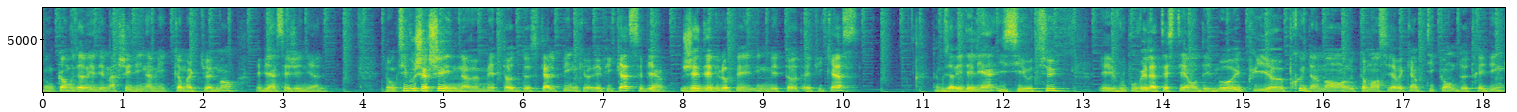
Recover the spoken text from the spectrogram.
Donc quand vous avez des marchés dynamiques comme actuellement eh bien c'est génial. Donc si vous cherchez une méthode de scalping efficace eh bien j'ai développé une méthode efficace. Donc vous avez des liens ici au-dessus et vous pouvez la tester en démo et puis euh, prudemment euh, commencer avec un petit compte de trading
